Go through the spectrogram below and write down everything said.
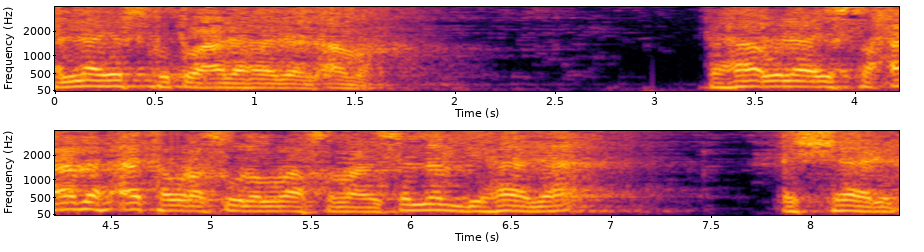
ألا يسكتوا على هذا الأمر. فهؤلاء الصحابة أتوا رسول الله صلى الله عليه وسلم بهذا الشارب.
